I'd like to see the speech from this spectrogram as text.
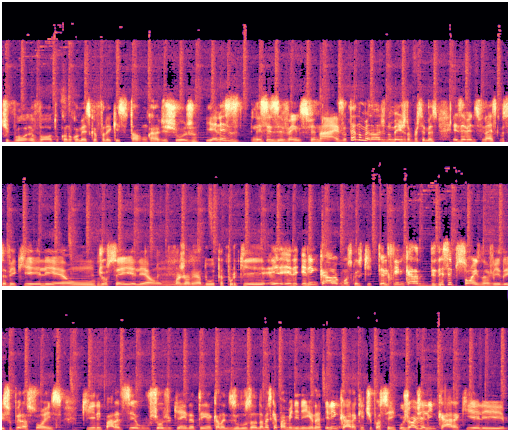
tipo, eu volto com no começo que eu falei que isso tava com cara de shoujo. E é nesses, nesses eventos finais, até no verdade no meio já pra esses eventos finais que você vê que ele é um Josei, ele é um- uma jovem adulta, porque ele, ele, ele encara algumas coisas que. Ele, ele encara de decepções na vida e superações. Que ele para de ser o shoujo que ainda tem aquela desilusão, ainda mais que é pra menininha, né? Ele encara que, tipo assim, o Jorge ele encara que ele.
